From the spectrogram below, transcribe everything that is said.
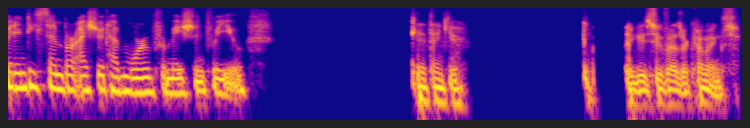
But in December, I should have more information for you. Okay, thank you. Thank you, Supervisor Cummings.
